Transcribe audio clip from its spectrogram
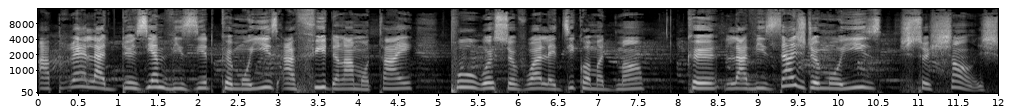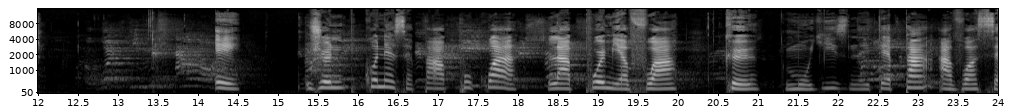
après la deuxième visite que Moïse a fui dans la montagne pour recevoir les dix commandements, que la visage de Moïse se change. Et je ne connaissais pas pourquoi la première fois que Moïse n'était pas à voir ce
